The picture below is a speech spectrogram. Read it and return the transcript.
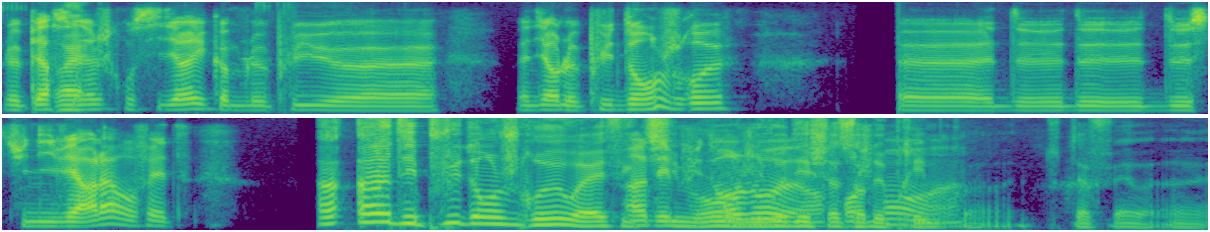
le personnage considéré comme le plus, euh, on va dire le plus dangereux euh, de, de, de cet univers-là en fait. Un, un des plus dangereux, ouais, effectivement, plus au dangereux, niveau des hein, chasseurs de primes. quoi. Tout à fait, ouais, ouais.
